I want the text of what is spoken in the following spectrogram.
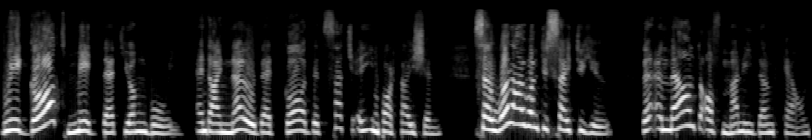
Where God met that young boy, and I know that God did such an impartation. So, what I want to say to you the amount of money don't count.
